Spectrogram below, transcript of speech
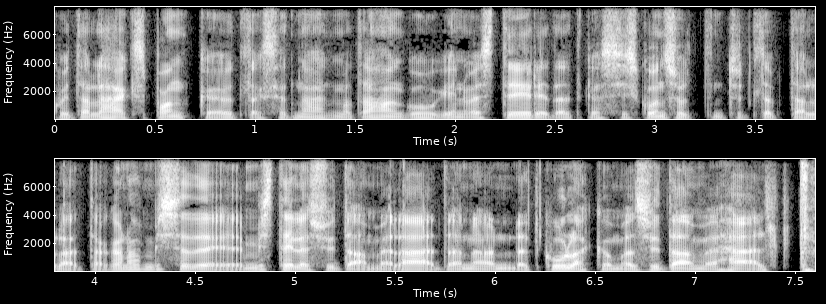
kui ta läheks panka ja ütleks, et noh, et ma tahan kuhugi investeerida, et kas siis konsultant ütleb talle, et aga noh, mis see, mis teile südamelähedane on, et kuulake oma südame häält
